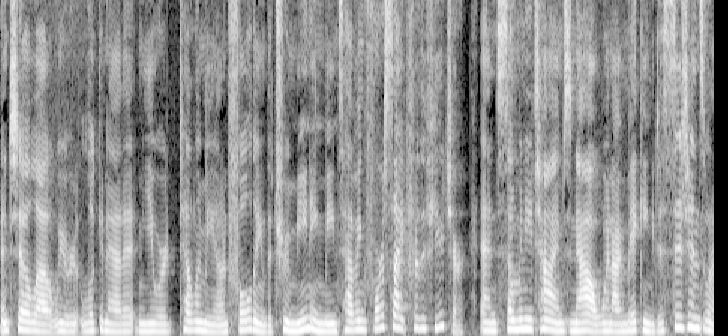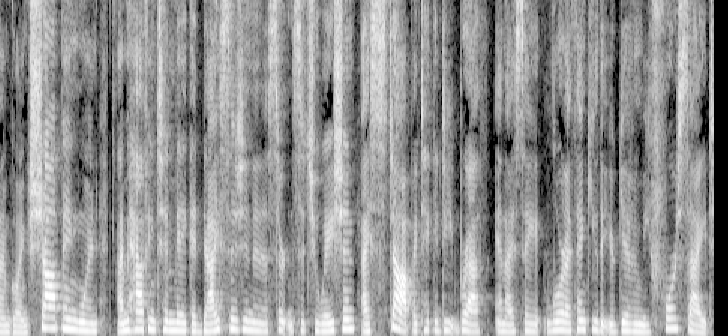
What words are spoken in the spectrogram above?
until uh, we were looking at it and you were telling me unfolding the true meaning means having foresight for the future. And so many times now, when I'm making decisions, when I'm going shopping, when I'm having to make a decision in a certain situation, I stop, I take a deep breath, and I say, Lord, I thank you that you're giving me foresight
